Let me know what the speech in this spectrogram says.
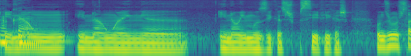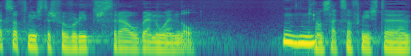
e, Ok. não, e, não em, eh, e não em músicas específicas. Um dos meus saxofonistas favoritos será o Ben Wendell, que é um saxofonista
